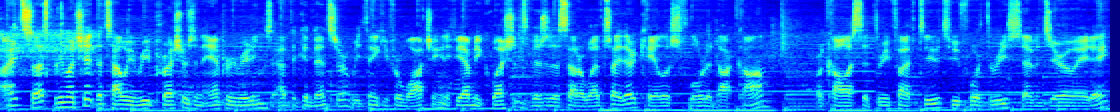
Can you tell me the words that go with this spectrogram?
Alright, so that's pretty much it. That's how we read pressures and ampere readings at the condenser. We thank you for watching, and if you have any questions, visit us at our website there, kalosflorida.com, or call us at 352-243-7088.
